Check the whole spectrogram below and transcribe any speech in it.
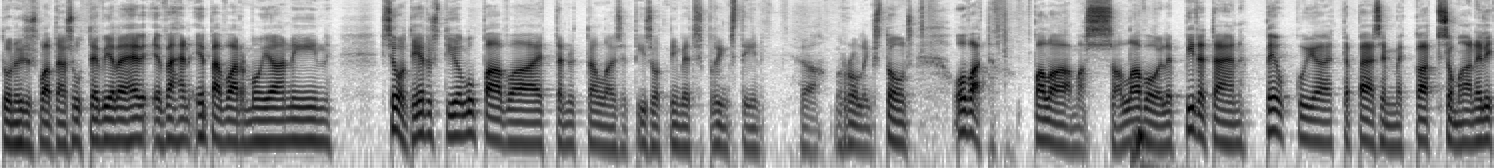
tuon Yhdysvaltain suhteen vielä vähän epävarmoja, niin se on tietysti jo lupaavaa, että nyt tällaiset isot nimet Springsteen ja Rolling Stones ovat palaamassa lavoille. Pidetään peukkuja, että pääsemme katsomaan. Eli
